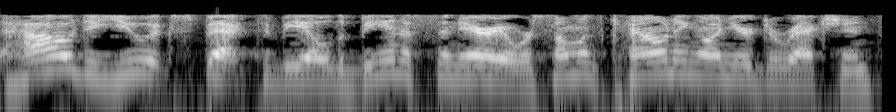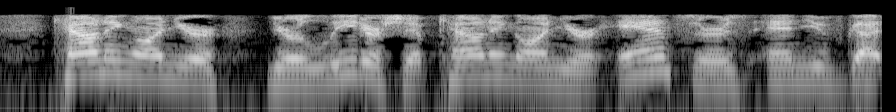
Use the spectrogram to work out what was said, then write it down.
how do you expect to be able to be in a scenario where someone's counting on your direction, counting on your, your leadership, counting on your answers, and you've got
